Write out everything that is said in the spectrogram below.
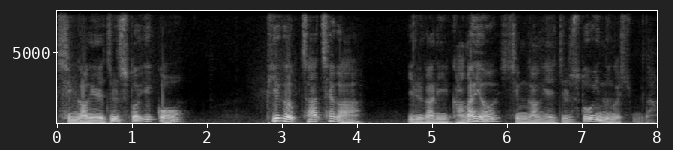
신강해질 수도 있고 비겁 자체가 일간이 강하여 신강해질 수도 있는 것입니다.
